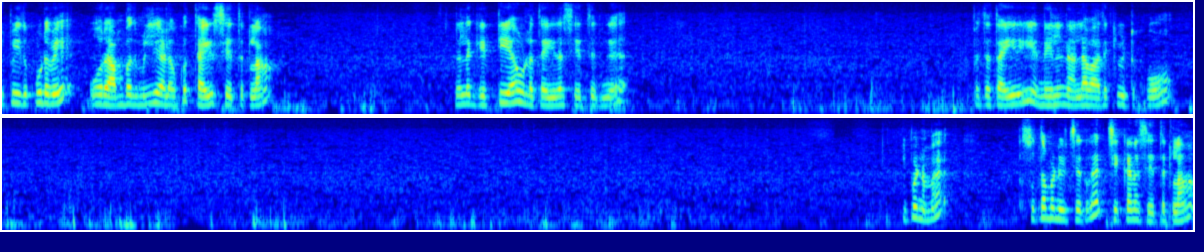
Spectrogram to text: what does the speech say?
இப்போ இது கூடவே ஒரு ஐம்பது மில்லி அளவுக்கு தயிர் சேர்த்துக்கலாம். நல்லா கெட்டியாக உள்ள தயிரை சேர்த்துக்குங்க. இப்போ இந்த தயிரையும் எண்ணெயில் நல்லா வதக்கி விட்டுக்குவோம். இப்போ நம்ம சுத்தம் பண்ணி வச்சுருக்கிற சிக்கனை சேர்த்துக்கலாம்.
